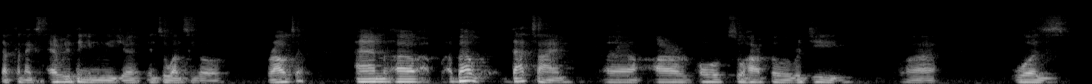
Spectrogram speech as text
that connects everything in Indonesia into one single router. And uh, about that time, our old Suharto regime uh, was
